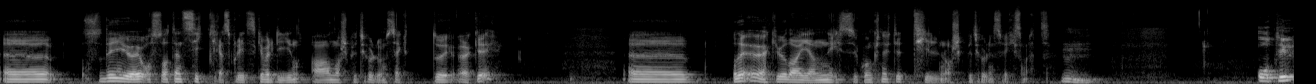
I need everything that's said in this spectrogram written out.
Uh, så Det gjør jo også at den sikkerhetspolitiske verdien av norsk petroleumssektor øker. og det øker jo da igjen risikoen knyttet til norsk petroleumsvirksomhet. Mm. Og til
